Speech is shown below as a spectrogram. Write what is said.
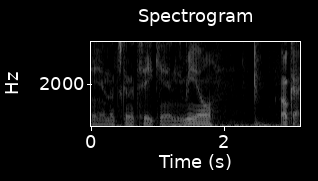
And that's going to take in meal. Okay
